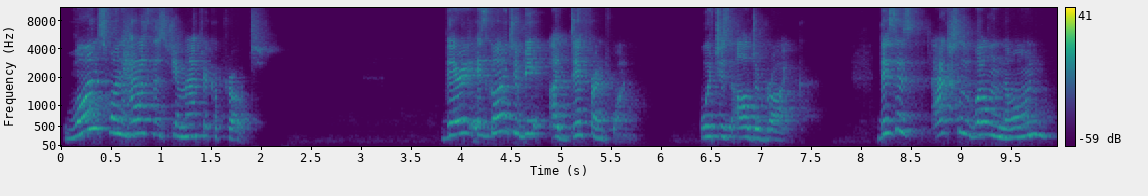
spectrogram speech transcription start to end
once one has this geometric approach, there is going to be a different one, which is algebraic. This is actually well known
